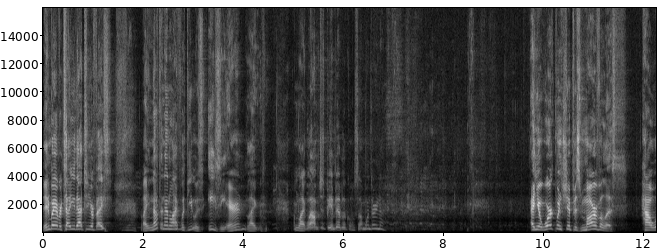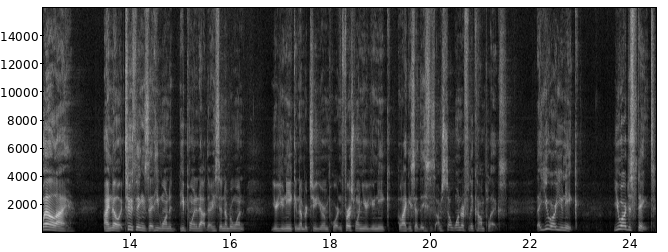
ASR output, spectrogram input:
Did anybody ever tell you that to your face? Like nothing in life with you is easy, Aaron. Like, I'm like, well, I'm just being biblical, so I'm wondering 139 and your workmanship is marvelous. How well I, I know it. Two things that he wanted, he pointed out there. He said, number one, you're unique, and number two, you're important. First one, you're unique. Like he said, he says, I'm so wonderfully complex. That you are unique. You are distinct.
